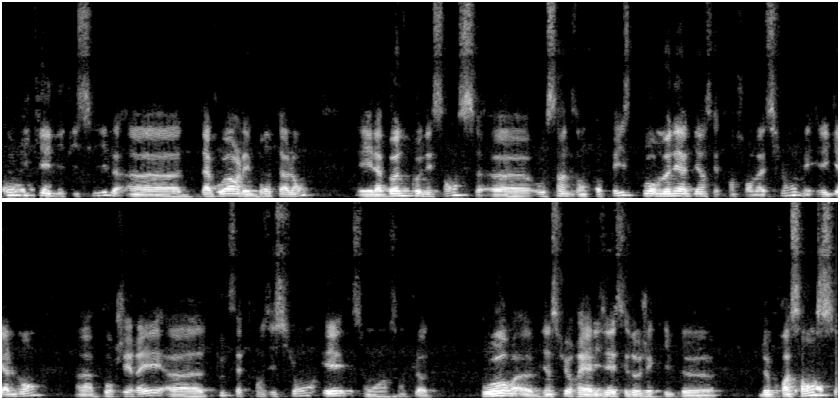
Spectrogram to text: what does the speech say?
compliqué et difficile d'avoir les bons talents et la bonne connaissance euh, au sein des entreprises pour mener à bien cette transformation, mais également euh, pour gérer euh, toute cette transition et son, son cloud, pour bien sûr réaliser ses objectifs de, de croissance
